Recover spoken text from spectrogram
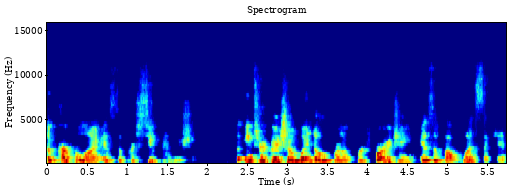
The purple line is the pursuit condition. The integration window for the free foraging is about one second,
